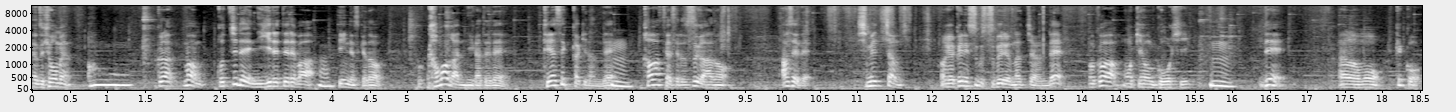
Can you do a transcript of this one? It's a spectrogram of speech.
あと表面。これはまあこっちで握れてればうん。いいんですけど、皮が苦手で手汗っかきなんで、うん。皮使ってるとすぐあの汗で湿っちゃうん。ですまあ逆にすぐ滑るようになっちゃうんで僕はもう基本合皮。うん。であのもう結構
